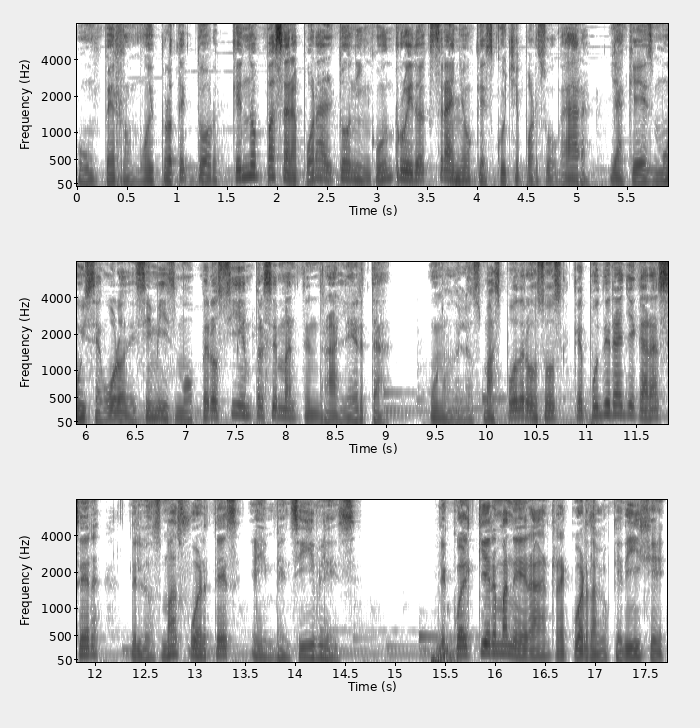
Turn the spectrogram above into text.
un perro muy protector que no pasará por alto ningún ruido extraño que escuche por su hogar, ya que es muy seguro de sí mismo pero siempre se mantendrá alerta uno de los más poderosos que pudiera llegar a ser de los más fuertes e invencibles. De cualquier manera, recuerda lo que dije,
